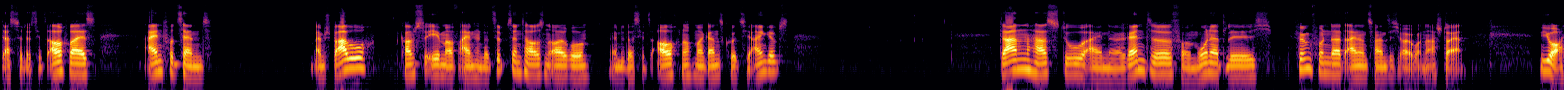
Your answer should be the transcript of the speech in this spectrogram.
dass du das jetzt auch weißt, 1% beim Sparbuch kommst du eben auf 117.000 Euro. Wenn du das jetzt auch nochmal ganz kurz hier eingibst, dann hast du eine Rente von monatlich 521 Euro nach Steuern. Ja,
